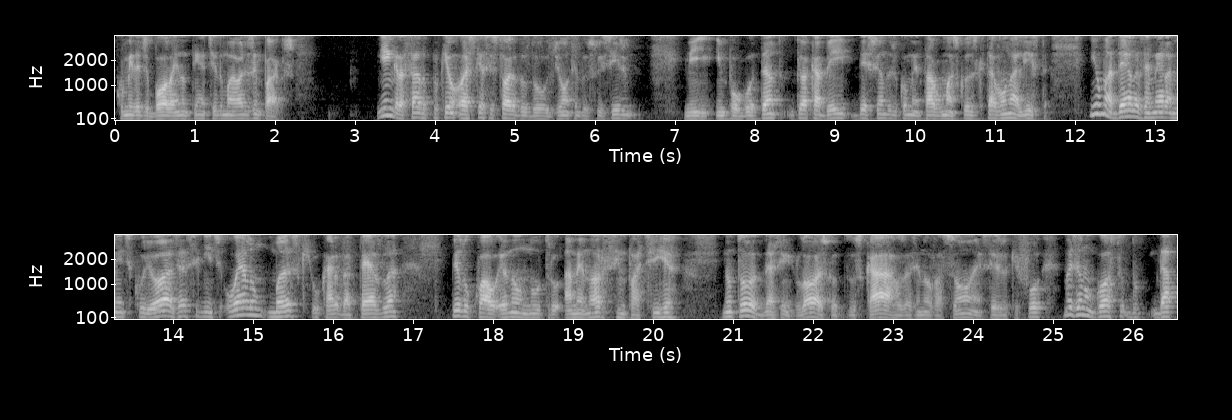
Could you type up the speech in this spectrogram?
comida de bola aí não tenha tido maiores impactos. E é engraçado porque eu acho que essa história do, do, de ontem do suicídio me empolgou tanto que eu acabei deixando de comentar algumas coisas que estavam na lista. E uma delas é meramente curiosa, é a seguinte: o Elon Musk, o cara da Tesla, pelo qual eu não nutro a menor simpatia, não estou, assim, lógico, dos carros, as inovações, seja o que for, mas eu não gosto do, da,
